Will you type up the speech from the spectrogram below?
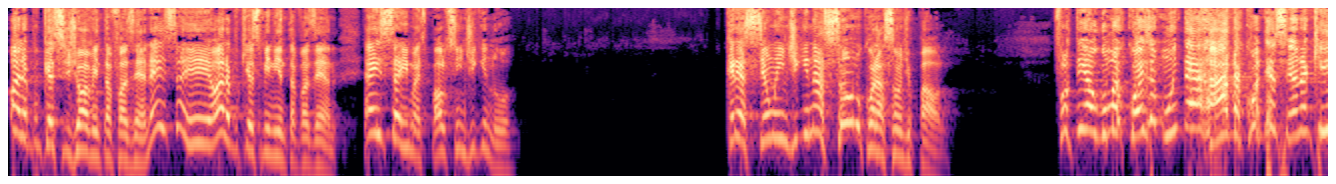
Olha porque esse jovem está fazendo. É isso aí. Olha porque esse menino está fazendo. É isso aí. Mas Paulo se indignou. Cresceu uma indignação no coração de Paulo. Falou: tem alguma coisa muito errada acontecendo aqui.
